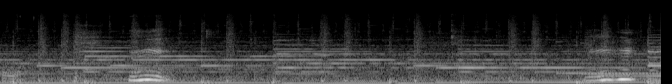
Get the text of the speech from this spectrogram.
高。うん。うん。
